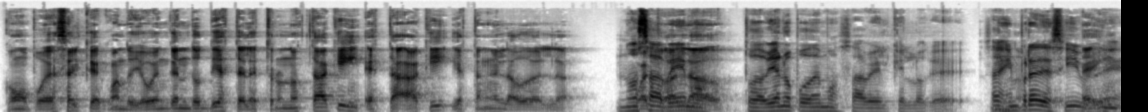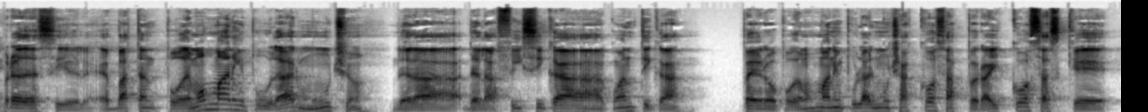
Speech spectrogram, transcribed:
Como puede ser que cuando yo venga en dos días este electrón no está aquí, está aquí y está en el lado del lado. No sabemos, todavía no podemos saber qué es lo que... O sea, es impredecible. Es impredecible. Es bastante... Podemos manipular mucho de la, de la física cuántica, pero podemos manipular muchas cosas, pero hay cosas que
